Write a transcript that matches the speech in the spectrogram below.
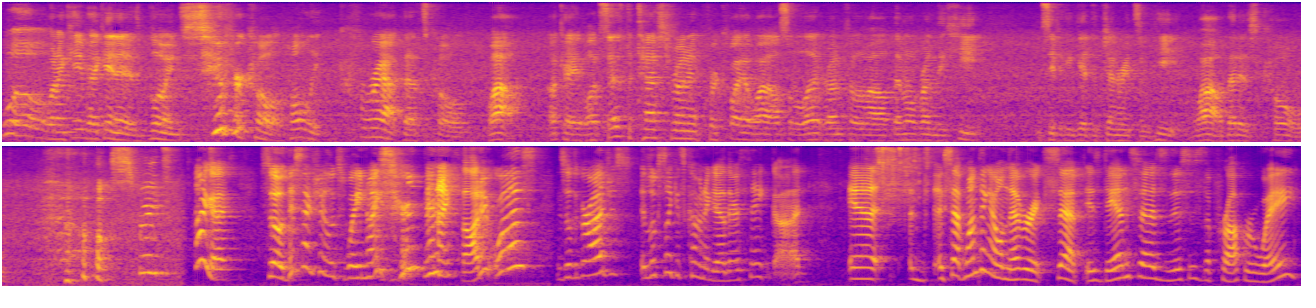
Whoa, when I came back in, it is blowing super cold. Holy crap, that's cold. Wow. Okay, well, it says to test run it for quite a while, so we'll let it run for a while. Then we'll run the heat and see if we can get to generate some heat. Wow, that is cold. Sweet. Hi guys. So this actually looks way nicer than I thought it was. And so the garage is, it looks like it's coming together, thank God. And except one thing I will never accept is Dan says this is the proper way.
